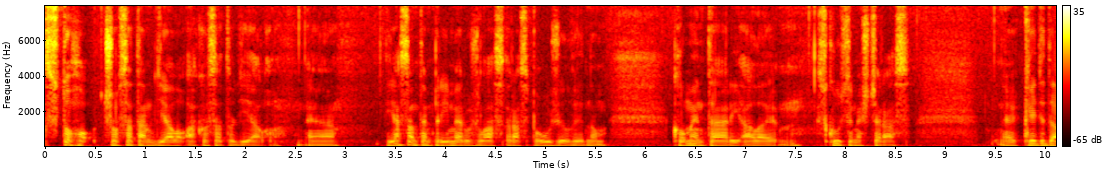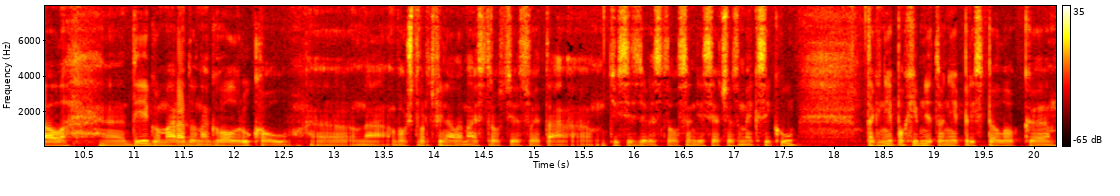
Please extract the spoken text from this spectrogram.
z toho, čo sa tam dialo, ako sa to dialo. Ja som ten prímer už raz, použil v jednom komentári, ale skúsim ešte raz. Keď dal Diego Maradona gól rukou na, vo štvrtfinále majstrovstie sveta 1986 v Mexiku, tak nepochybne to neprispelo k,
